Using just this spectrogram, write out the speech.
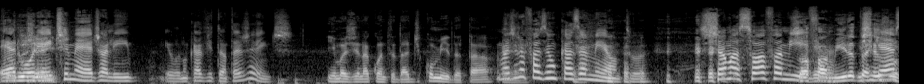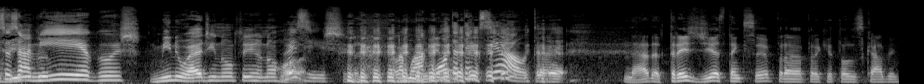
Era o Oriente gente. Médio ali. Eu nunca vi tanta gente. Imagina a quantidade de comida, tá? Imagina é. fazer um casamento. Chama só a família. Só a família tá Esquece resolvido. os amigos. Mini wedding não, tem, não rola. Não existe. a conta tem que ser alta. É. Nada, três dias tem que ser para que todos cabem.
